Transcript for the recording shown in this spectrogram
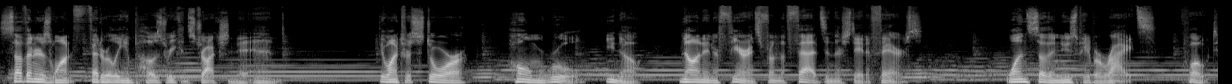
Southerners want federally imposed Reconstruction to end. They want to restore home rule, you know, non interference from the feds in their state affairs. One Southern newspaper writes, quote,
